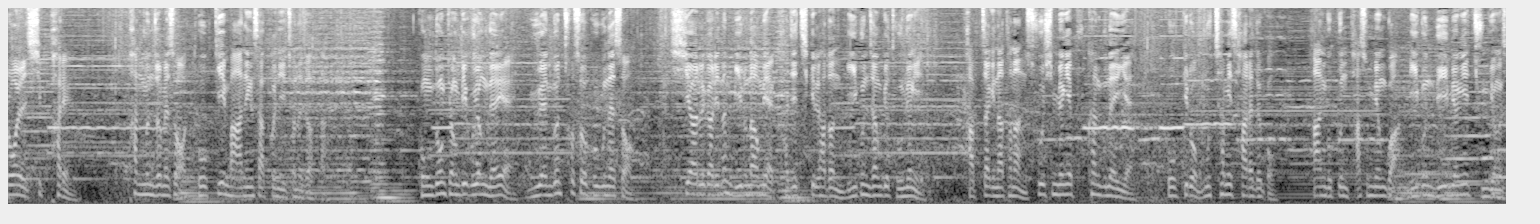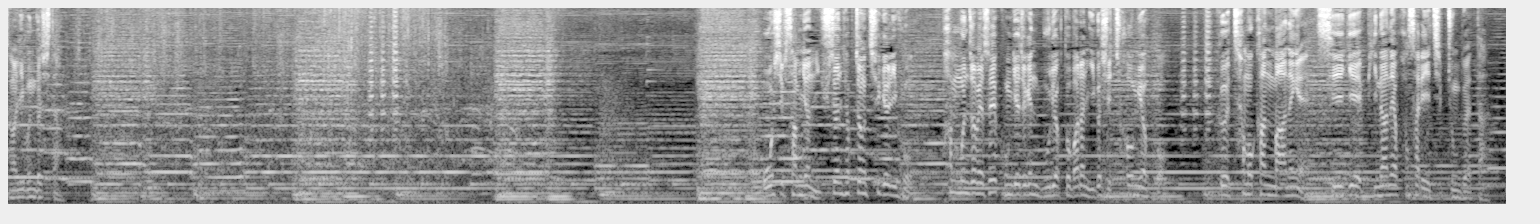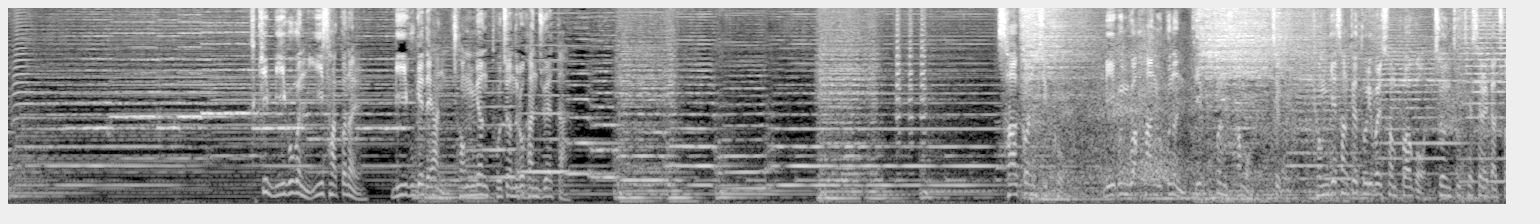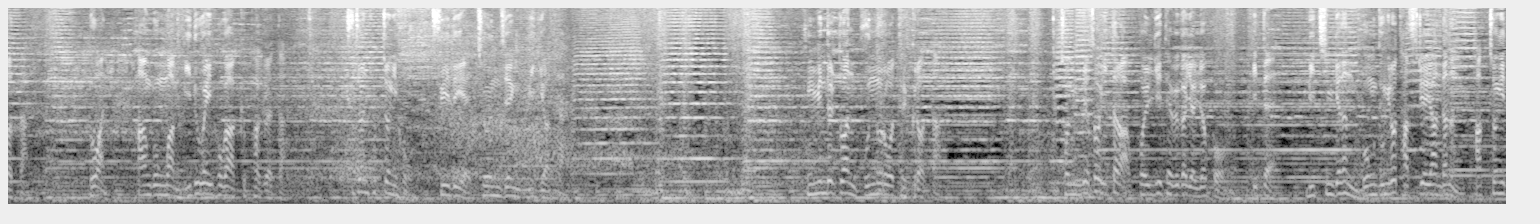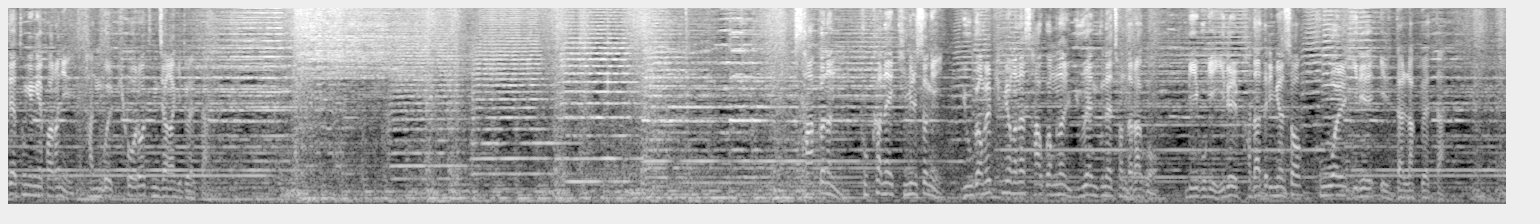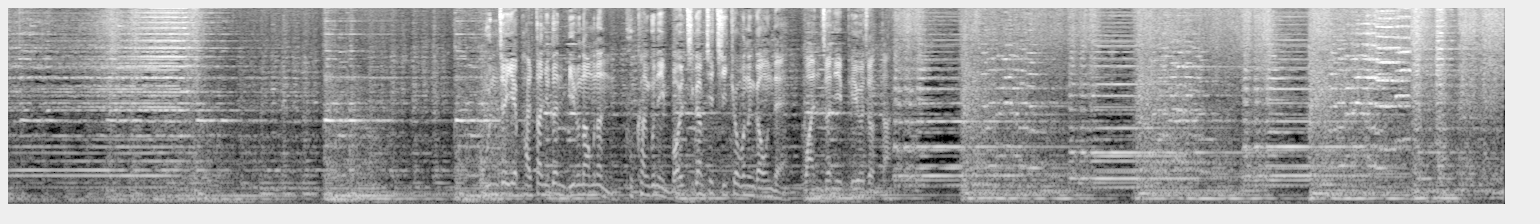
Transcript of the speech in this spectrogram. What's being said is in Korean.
8월 18일 판문점에서 도끼 만행 사건이 전해졌다. 공동경비구역 내에 유엔군 초소 부근에서 시야를 가리는 미루나무에 가지치기를 하던 미군 장교 두 명이 갑자기 나타난 수십 명의 북한군에 의해 도끼로 무참히 살해되고 한국군 다섯 명과 미군 네 명이 중경상을 입은 것이다. 53년 휴전협정 체결 이후 판문점에서의 공개적인 무력 도발은 이것이 처음이었고 그 참혹한 만행에 세계의 비난의 화살이 집중됐다. 특히 미국은 이 사건을 미국에 대한 정면 도전으로 간주했다. 사건 직후 미군과 한국군은 디프콘 3호, 즉 경계 상태 돌입을 선포하고 전투 태세를 갖추었다. 또한 항공모함 미드웨이호가 급파되었다. 휴전 협정 이후 스위드의 전쟁 위기였다. 국민들 또한 분노로 들끓었다. 전국에서 잇따라 벌기 대회가 열렸고 이때 미친 개는 몽둥이로 다스려야 한다는 박정희 대통령의 발언이 단골 표어로 등장하기도 했다. 사건은 북한의 김일성이 유감을 표명하는 사과문을 유엔군에 전달하고 미국이 이를 받아들이면서 9월 1일 일단락됐다. 문제의 발단이 된 미루나무는 북한군이 멀찌감치 지켜보는 가운데 완전히 베어졌다.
